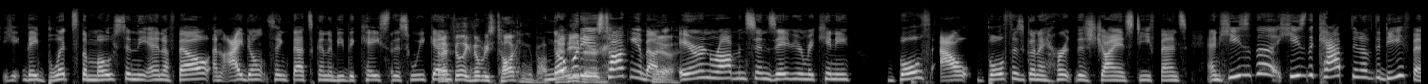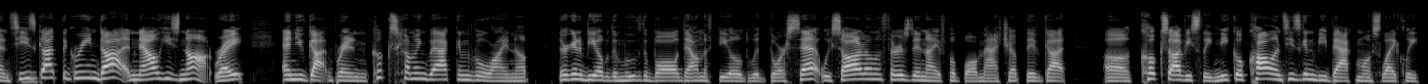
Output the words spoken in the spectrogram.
he- they blitz the most in the NFL, and I don't think that's going to be the case this weekend. And I feel like nobody's talking about Nobody is talking about Yeah. it. Aaron Robinson, Xavier McKinney, both out. Both is going to hurt this Giants defense, and he's the he's the captain of the defense. He's mm. got the green dot, and now he's not right. And you've got Brandin Cooks coming back into the lineup. They're going to be able to move the ball down the field with Dorsett. We saw it on the Thursday night football matchup. They've got uh, Cooks, obviously. Nico Collins, he's going to be back most likely.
